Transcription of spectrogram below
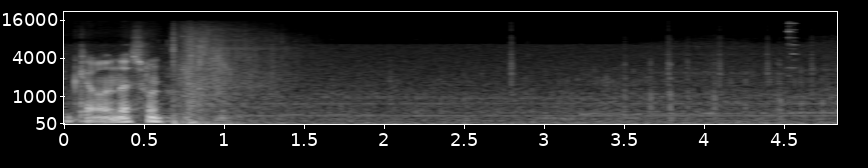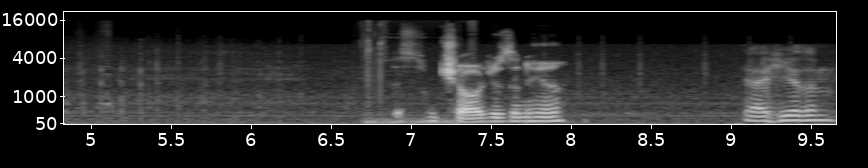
Keep killing this one. There's some charges in here. Yeah, I hear them.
